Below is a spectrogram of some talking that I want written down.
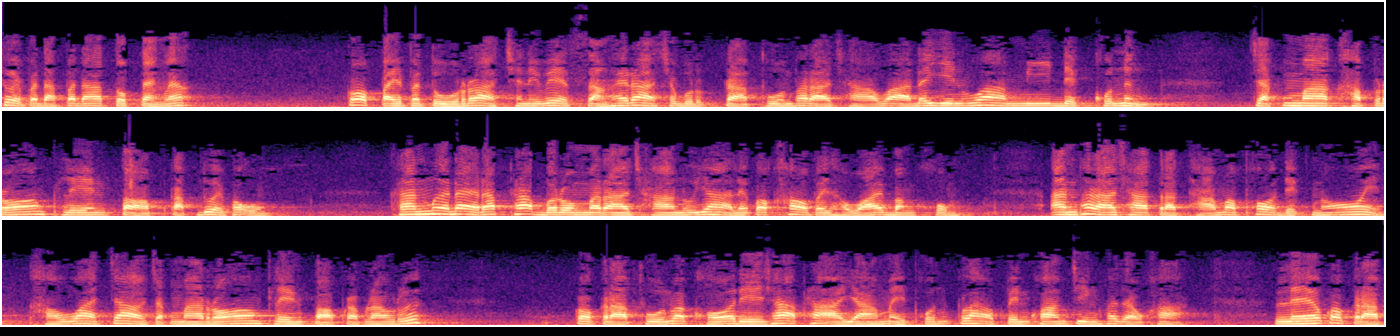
ช่วยประดับประดาตกแต่งแล้ว ก็ไปประตูราชนิเวศ สั่งให้ราชบุตรกราบทูลพระราชาว่าได้ยินว่ามีเด็กคนหนึ่งจะมาขับร้องเพลงตอบกลับด้วยพระองค์ ครั้นเมื่อได้รับพระบรมราชานุญาตแล้วก็เข้าไปถวายบังคม อันพระราชาตรัสถามว่าพ่อเด็กน้อย เขาว่าเจ้าจะมาร้องเพลงตอบกับเราหรือ ก็กราบทูลว่าขอเดชะพระอาญาไม่พ้นเกล้าเป็นความจริงพระเจ้าค่ะ แล้วก็กราบ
